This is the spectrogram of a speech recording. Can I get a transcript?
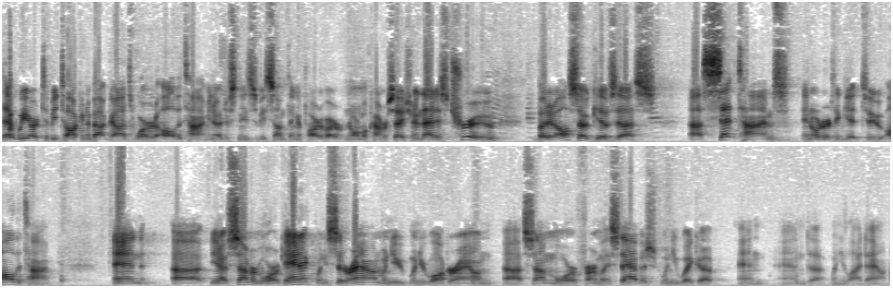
that we are to be talking about God's Word all the time. You know, it just needs to be something a part of our normal conversation. And that is true, but it also gives us uh, set times in order to get to all the time. And uh, you know, some are more organic when you sit around, when you when you walk around. Uh, some more firmly established when you wake up and and uh, when you lie down.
